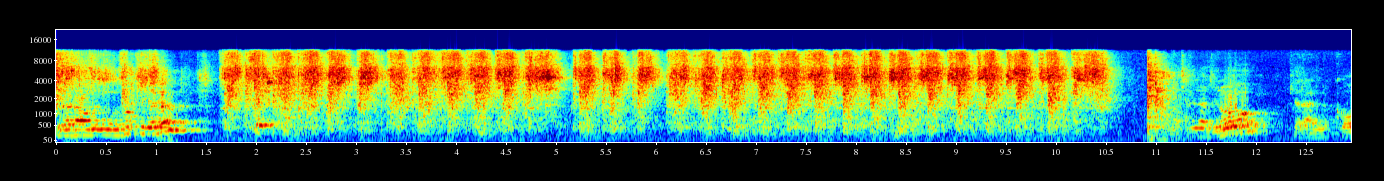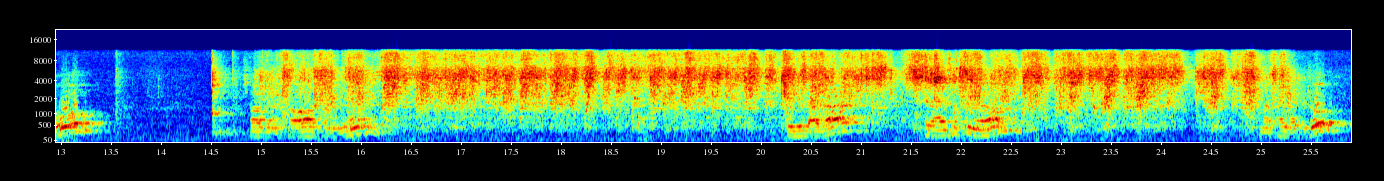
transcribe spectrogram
들어 나오는 정도 섞이면은 세게 마찬가지로 계란 넣고 천천히 여기다가 계란 섞으면 마찬가지로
